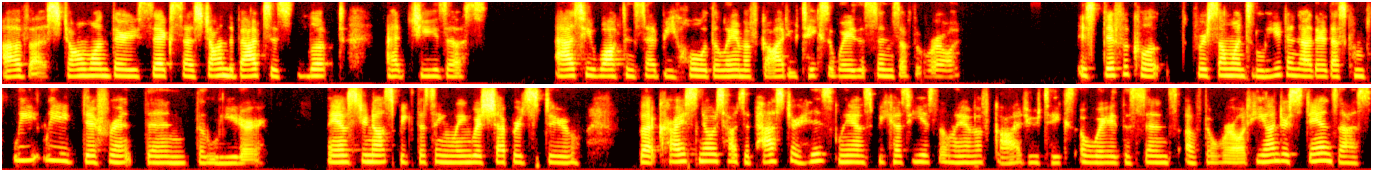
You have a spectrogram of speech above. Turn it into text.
of us. John 136 says John the Baptist looked at Jesus as he walked and said, Behold the Lamb of God who takes away the sins of the world. It's difficult for someone to lead another that's completely different than the leader. Lambs do not speak the same language shepherds do, but Christ knows how to pastor his lambs because he is the Lamb of God who takes away the sins of the world. He understands us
